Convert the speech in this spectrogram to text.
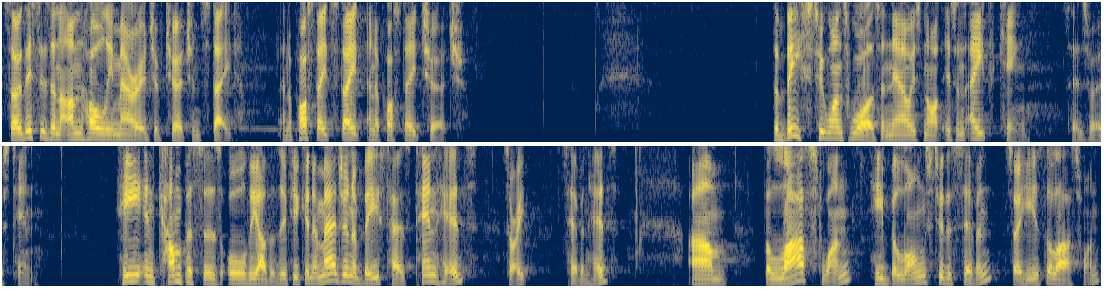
So this is an unholy marriage of church and state, an apostate state and apostate church. The beast who once was and now is not is an eighth king, says verse 10. He encompasses all the others. If you can imagine a beast has 10 heads, sorry, seven heads. Um, the last one, he belongs to the seven, so he is the last one,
